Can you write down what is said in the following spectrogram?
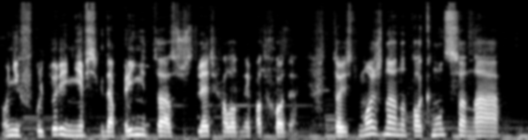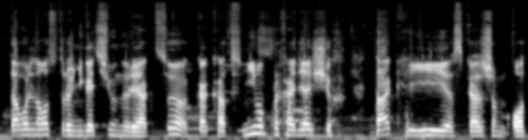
у них в культуре не всегда принято осуществлять холодные подходы. То есть можно натолкнуться на довольно острую негативную реакцию как от мимо проходящих, так и, скажем, от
